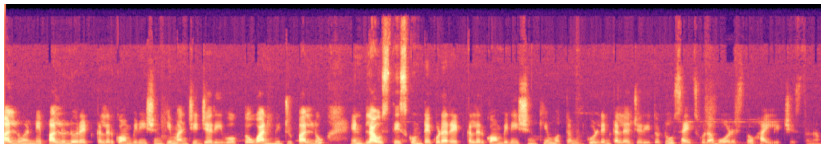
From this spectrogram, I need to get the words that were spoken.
పళ్ళు అండి. పళ్ళులో రెడ్ కలర్ కాంబినేషన్కి మంచి జరీ వర్క్తో వన్ మీటర్ పళ్ళు అండ్ బ్లౌజ్ తీసుకుంటే కూడా రెడ్ కలర్ కాంబినేషన్కి మొత్తం గోల్డెన్ కలర్ జరీతో టూ సైడ్స్ కూడా బార్డర్స్తో హైలైట్ చేస్తున్నాం.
